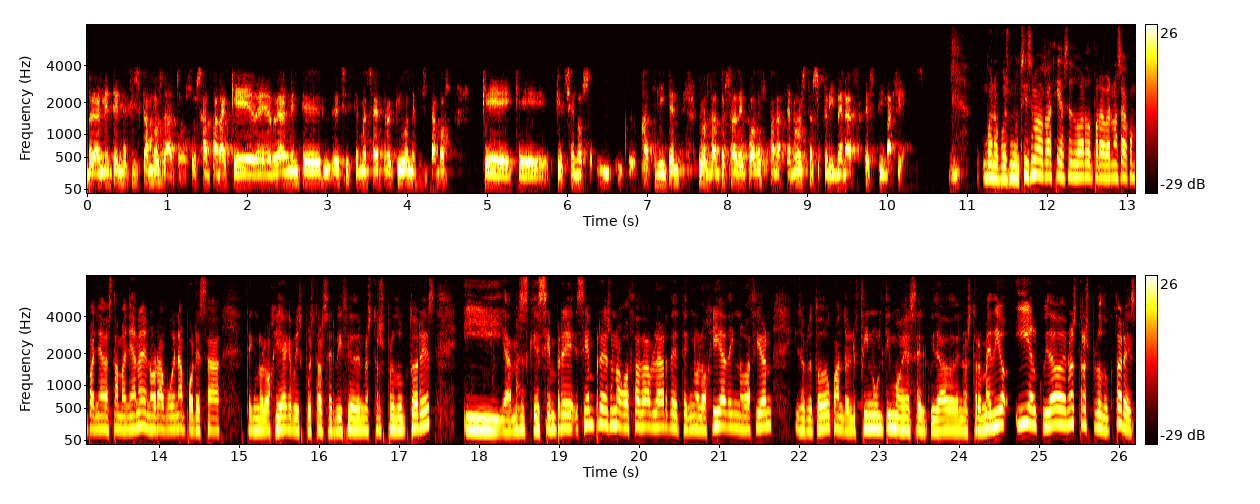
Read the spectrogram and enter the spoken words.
realmente necesitamos datos. O sea, para que realmente el sistema sea atractivo necesitamos que, se nos faciliten los datos adecuados para hacer nuestras primeras estimaciones. Bueno, pues muchísimas gracias, Eduardo, por habernos acompañado esta mañana. Enhorabuena por esa tecnología que habéis puesto al servicio de nuestros productores. Y además es que siempre, siempre es una gozada hablar de tecnología, de innovación y sobre todo cuando el fin último es el cuidado de nuestro medio y el cuidado de nuestros productores,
